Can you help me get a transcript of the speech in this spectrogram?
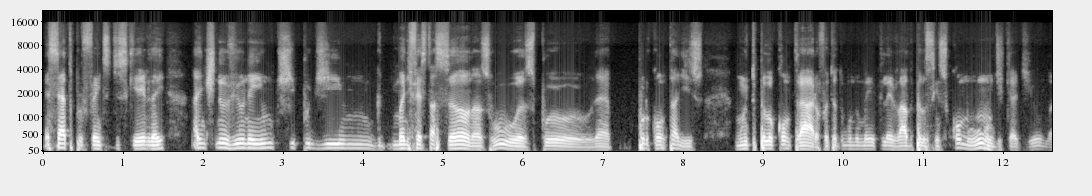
exceto por frentes de esquerda, aí, a gente não viu nenhum tipo de manifestação nas ruas por, né, por conta disso. Muito pelo contrário, foi todo mundo meio que levado pelo senso comum de que a Dilma.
